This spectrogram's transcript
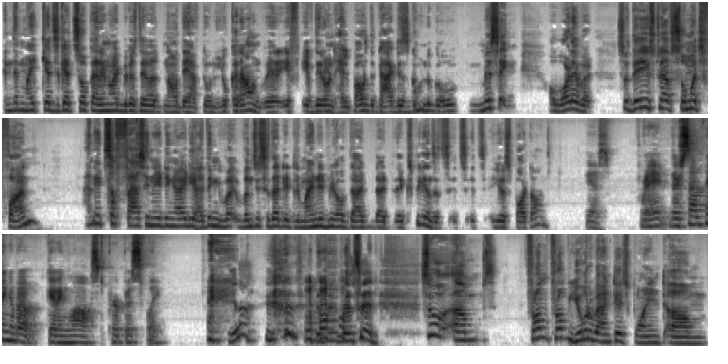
and then my kids get so paranoid because they are now they have to look around where if if they don't help out, the dad is going to go missing or whatever. So they used to have so much fun, and it's a fascinating idea. I think once you said that, it reminded me of that that experience. It's it's it's you're spot on. Yes right? There's something about getting lost purposefully. yeah, well said. So, um, from from your vantage point, um,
